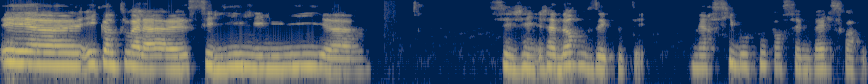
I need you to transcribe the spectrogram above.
et, euh, et, quand voilà, Céline, Émilie, euh, j'adore vous écouter. Merci beaucoup pour cette belle soirée.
